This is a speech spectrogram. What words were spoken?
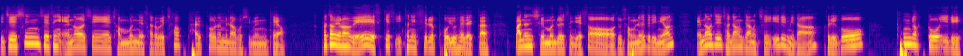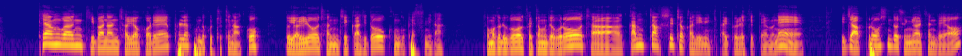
이제 신재생 에너지의 전문 회사로의 첫 발걸음이라 보시면 돼요. 그렇다면 여러분 왜 SK 이터닉스를 보유해야 될까요? 많은 질문들 속에서 좀 정리를 해드리면 에너지 저장 장치 1위입니다. 그리고 풍력도 1위, 태양광 기반한 전력 거래 플랫폼도 구축해놨고 또 연료 전지까지도 공급했습니다. 정말 그리고 결정적으로 자 깜짝 실적까지 이미 발표를 했기 때문에 이제 앞으로 훨씬 더 중요할 텐데요.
